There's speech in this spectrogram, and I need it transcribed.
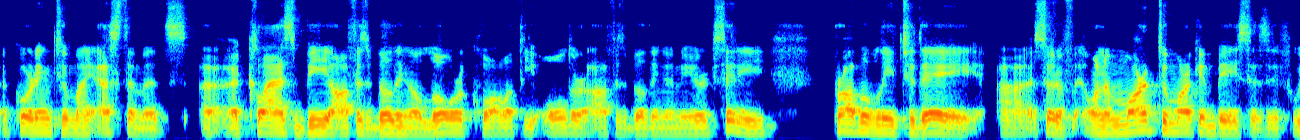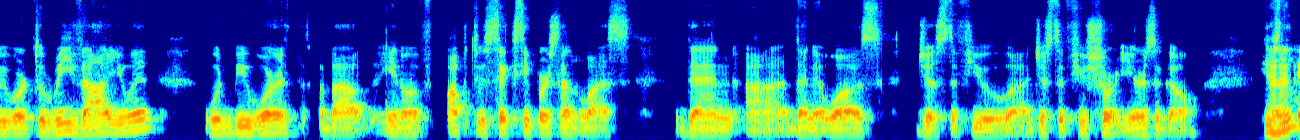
according to my estimates, a Class B office building, a lower quality, older office building in New York City, probably today, uh, sort of on a mark-to-market basis, if we were to revalue it, would be worth about you know up to 60 percent less than uh, than it was just a few uh, just a few short years ago. Think,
